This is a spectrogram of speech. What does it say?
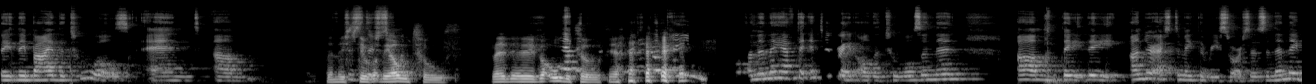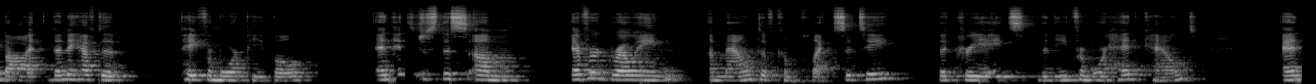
they, they buy the tools and um, Then they've just still got the so old tools. They they've got all yeah the tools. Yeah. they're still paying tools, and then they have to integrate all the tools and then um, they they underestimate the resources and then they buy then they have to pay for more people. And it's just this um, ever growing amount of complexity that creates the need for more headcount. And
